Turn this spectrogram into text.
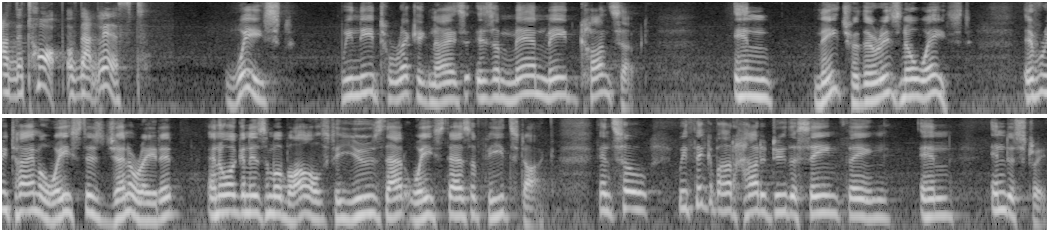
at the top of that list? Waste, we need to recognize, is a man made concept. In nature, there is no waste. Every time a waste is generated, an organism evolves to use that waste as a feedstock. And so we think about how to do the same thing in industry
